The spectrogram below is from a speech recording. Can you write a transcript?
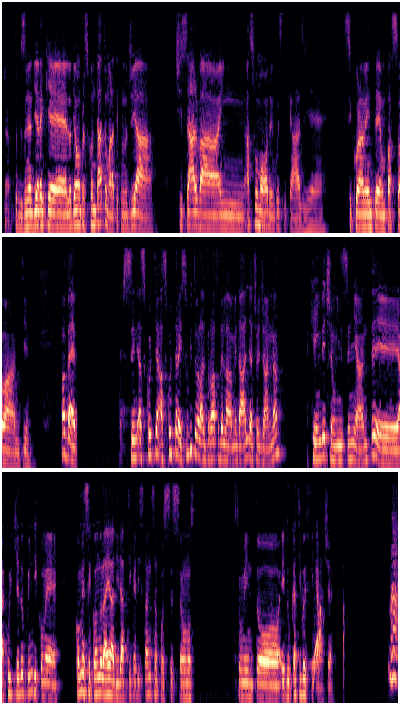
certo, bisogna dire che lo diamo per scontato, ma la tecnologia ci salva in, a suo modo in questi casi e sicuramente è un passo avanti. Vabbè, se, ascolterei subito l'altro lato della medaglia, cioè Gianna, che invece è un insegnante e a cui chiedo quindi come, come secondo lei la didattica a distanza possa essere uno strumento educativo efficace. Ma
